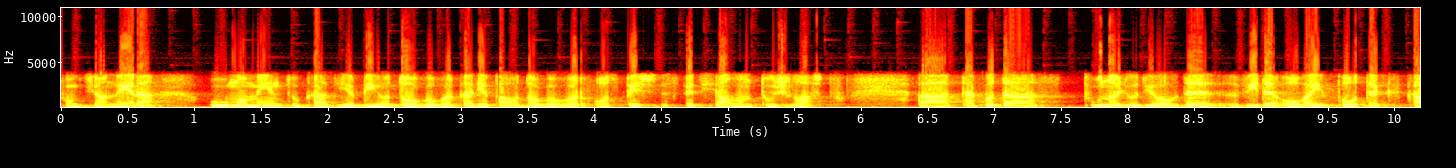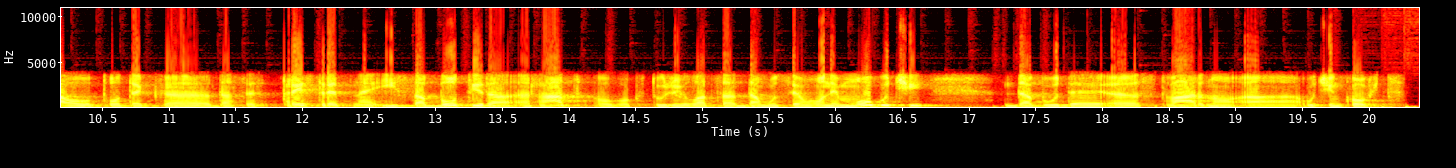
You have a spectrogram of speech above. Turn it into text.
функционера у моменту кад е био договор, кад е пао договор о спеш, специјалном тужилаштво. А, така да puno ljudi ovdje vide ovaj potek kao potek uh, da se presretne i sabotira rad ovog tužilaca, da mu se onemogući da bude uh, stvarno uh, učinkovit.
